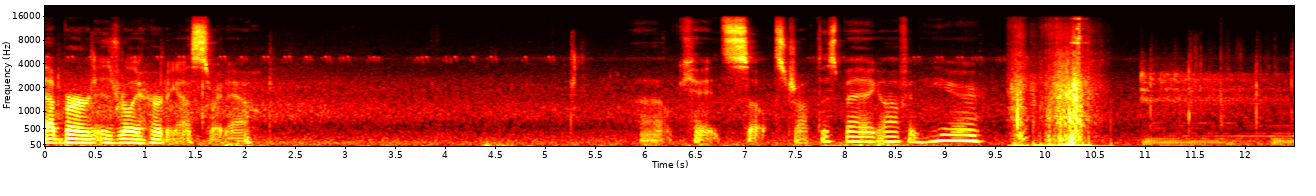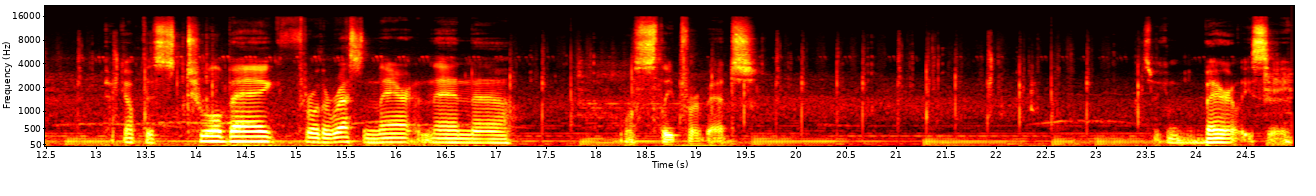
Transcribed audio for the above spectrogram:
That burn is really hurting us right now. Okay, so let's drop this bag off in here. Pick up this tool bag, throw the rest in there, and then uh, we'll sleep for a bit. So we can barely see.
